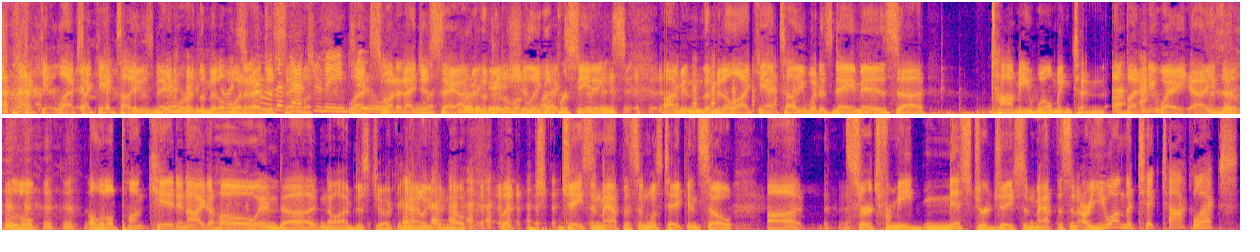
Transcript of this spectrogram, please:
I can't, Lex. I can't tell you his name. We're in the middle. Like, what did I just that say? that's your name, Lex, too. what did I just say? I'm in the middle of legal Lex. proceedings. I'm in the middle. I can't tell you what his name is. Uh, Tom Tommy Wilmington. Uh, but anyway, uh, he's a little a little punk kid in Idaho, and uh, no, I'm just joking. I don't even know. But J- Jason Matheson was taken. So uh, search for me, Mister Jason Matheson. Are you on the TikTok, Lex?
